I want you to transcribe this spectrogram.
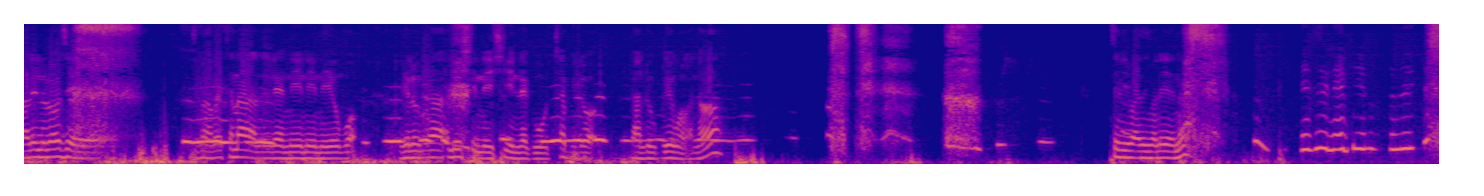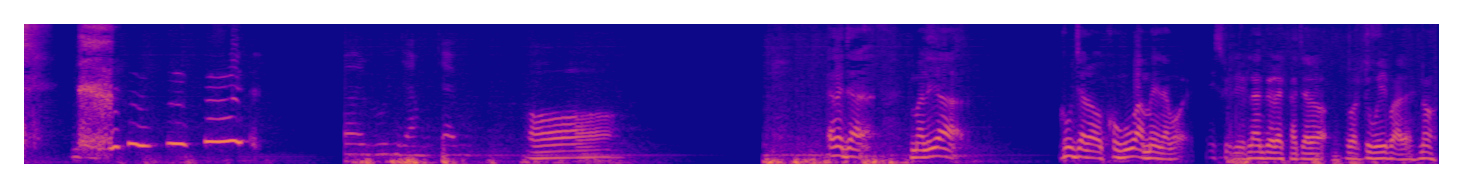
မလေးလောလောဆယ်ဒီမှာပဲခဏလည်းနေနေနေဦးပေါ့ဒီလိုများအလို့ရှင်နေရှိရင်လည်းကိုထပ်ပြီးတော့လာလူပေးပါနော်စင်ပြပါစီမလေးနော်ဘယ်သူလဲပြေပါလေဘူးညာမကြိုက်ဘူးဩအဲ့ဒါကြဒီမလေးကအခုကျတော့ခုကူကမဲ့တယ်ပေါ့မိတ်ဆွေတွေလှမ်းပြောတဲ့ခါကျတော့သူကတူပေးပါတယ်နော်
